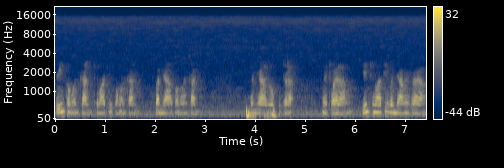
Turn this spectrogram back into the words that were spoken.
สิ่งของมือนกันสมาธิของมือนกันปัญญาของมือนกัน ปัญญาโลกุตระไม่ถอยหลังสิ่งสมาธิปัญญาไม่ถอยหลัง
